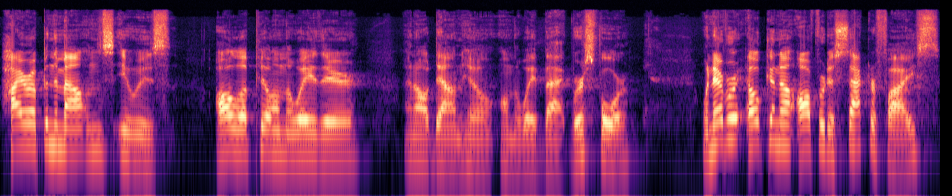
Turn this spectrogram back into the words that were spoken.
Higher up in the mountains, it was all uphill on the way there and all downhill on the way back. Verse 4 Whenever Elkanah offered a sacrifice,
